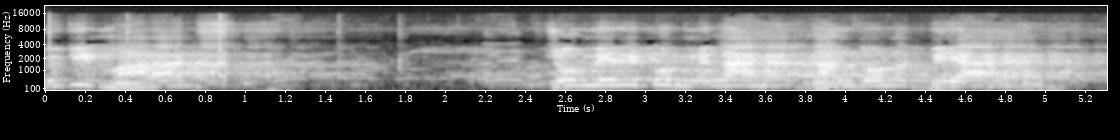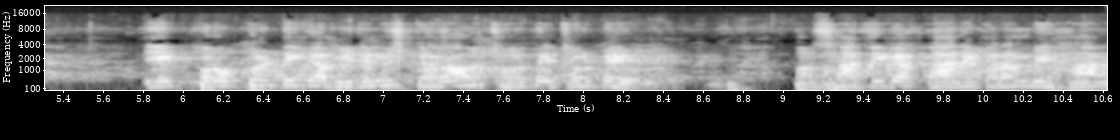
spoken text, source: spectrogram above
क्योंकि महाराज, जो मेरे को मिला है, धन दौलत दिया है, एक प्रॉपर्टी का बिज़नेस कर रहा हूँ छोटे छोटे प्रसादी का कार्यक्रम भी हर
